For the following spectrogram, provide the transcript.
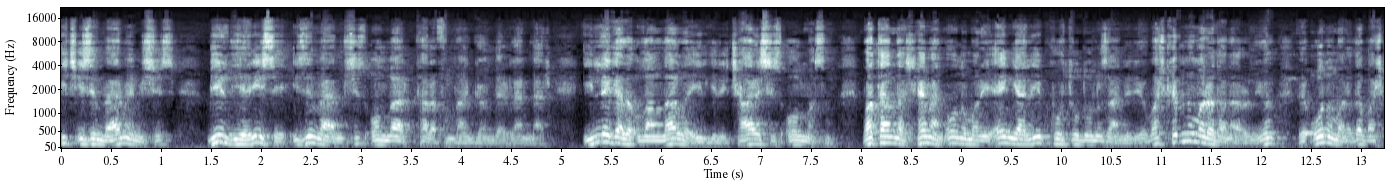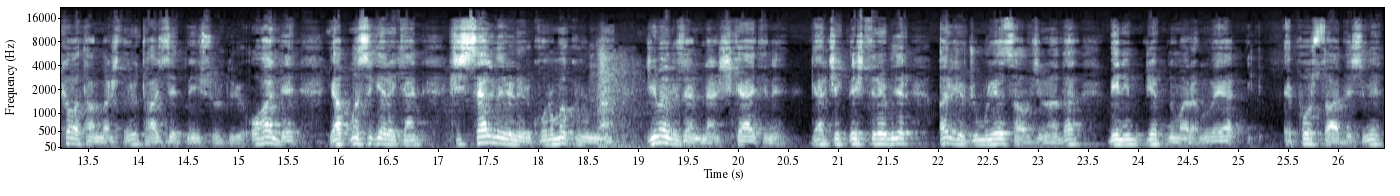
hiç izin vermemişiz. Bir diğeri ise izin vermişiz, onlar tarafından gönderilenler. İllegal olanlarla ilgili çaresiz olmasın. Vatandaş hemen o numarayı engelleyip kurtulduğunu zannediyor. Başka bir numaradan aranıyor ve o numarada başka vatandaşları taciz etmeyi sürdürüyor. O halde yapması gereken kişisel verileri koruma kuruluna CİMER üzerinden şikayetini gerçekleştirebilir. Ayrıca Cumhuriyet Savcılığına da benim cep numaramı veya e-posta adresimi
